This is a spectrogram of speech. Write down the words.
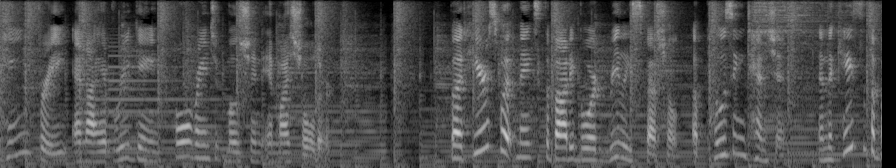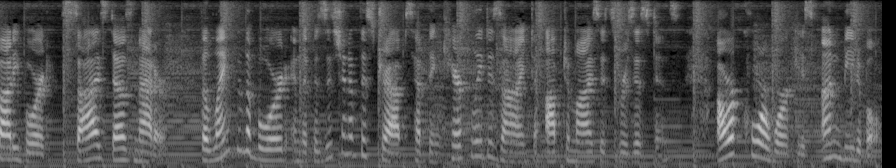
pain free and I have regained full range of motion in my shoulder. But here's what makes the bodyboard really special opposing tension. In the case of the bodyboard, size does matter. The length of the board and the position of the straps have been carefully designed to optimize its resistance. Our core work is unbeatable.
